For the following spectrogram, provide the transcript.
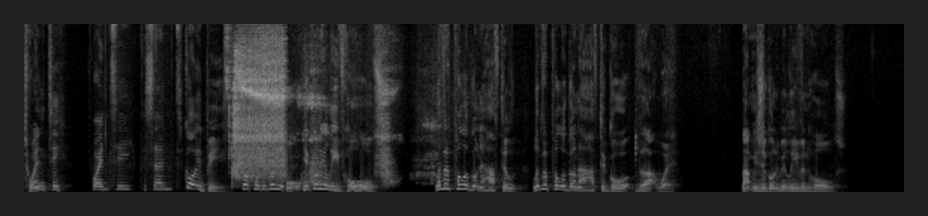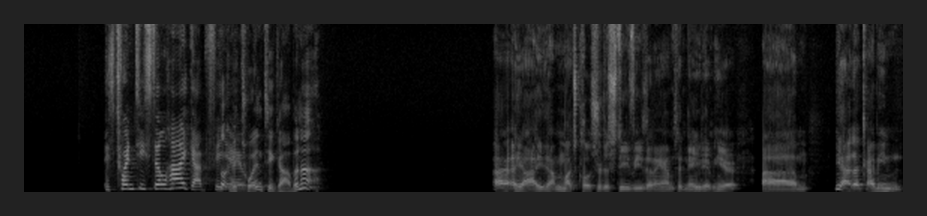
20? 20%? It's got to be. Because you're going to, you're going to leave holes. Liverpool are going to have to. Liverpool are going to have to go that way. That means they're going to be leaving holes. Is 20 still high, Gab, for It's got to you? be 20, Gab, isn't it? Uh, yeah, I, I'm much closer to Stevie than I am to Nedum here. Um, yeah, look, I mean,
